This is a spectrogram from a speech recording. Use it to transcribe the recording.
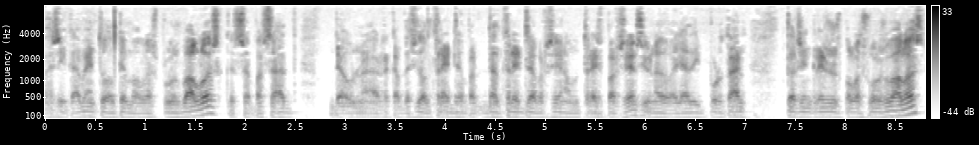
bàsicament tot el tema de les plusvàlues, que s'ha passat d'una recaptació del 13%, del 13% a un 3%, si una davallada important dels ingressos per les plusvàlues,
